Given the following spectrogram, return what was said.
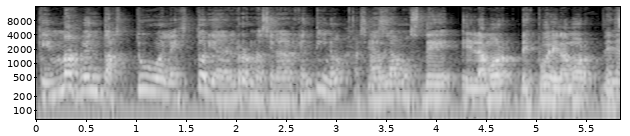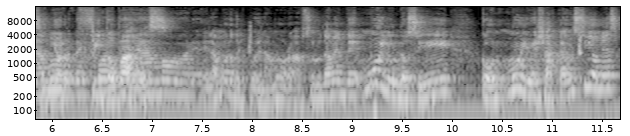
que más ventas tuvo en la historia del rock nacional argentino. Así es. Hablamos de El amor después del amor del El señor Fito del Páez. amor. El amor después del amor, absolutamente. Muy lindo CD, con muy bellas canciones.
